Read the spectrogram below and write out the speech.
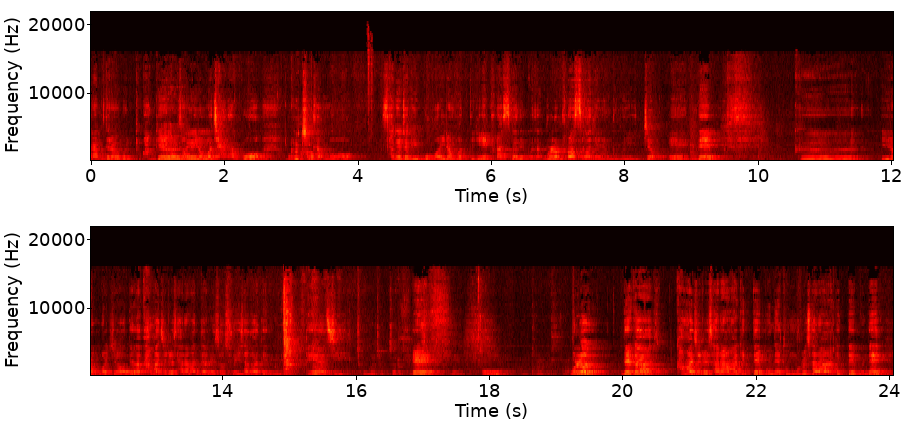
사람들하고 이렇게 관계 네. 형성 네. 이런 거 잘하고 뭐 그렇죠. 항상 뭐 사교적이고 뭐 이런 것들이 플러스가 될 거다. 물론 플러스가 되는 부분이 있죠. 예. 근데 그 이런 거죠. 내가 강아지를 사랑한다 그래서 수의사가 된, 돼야지. 정말 적절한 예. 네. 오. 물론 내가 강아지를 사랑하기 때문에 동물을 사랑하기 때문에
